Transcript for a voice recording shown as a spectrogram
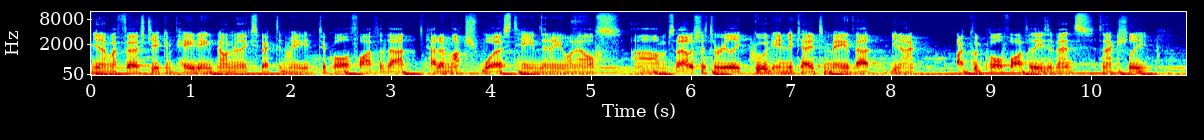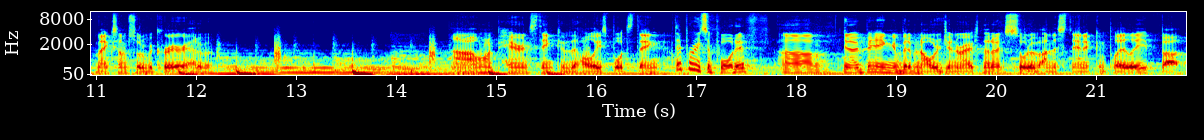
you know my first year competing, no one really expected me to qualify for that. Had a much worse team than anyone else um, so that was just a really good indicator to me that you know I could qualify for these events and actually make some sort of a career out of it. My parents think of the whole esports thing, they're pretty supportive. Um, you know, being a bit of an older generation, they don't sort of understand it completely, but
